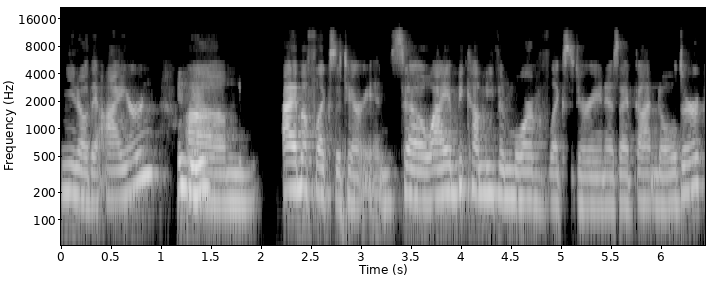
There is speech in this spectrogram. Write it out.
you know, the iron. Mm-hmm. Um, I'm a flexitarian. So I have become even more of a flexitarian as I've gotten older.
